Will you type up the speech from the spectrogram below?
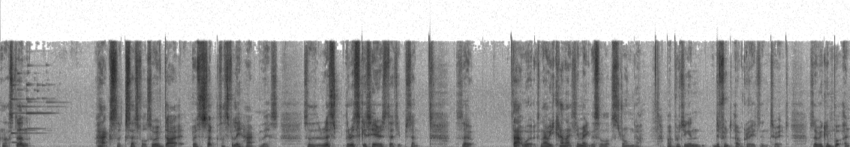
And that's done. Hack successful. So we've we've successfully hacked this. So the risk the risk is here is 30%. So that works. Now you can actually make this a lot stronger by putting in different upgrades into it. So we can put an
